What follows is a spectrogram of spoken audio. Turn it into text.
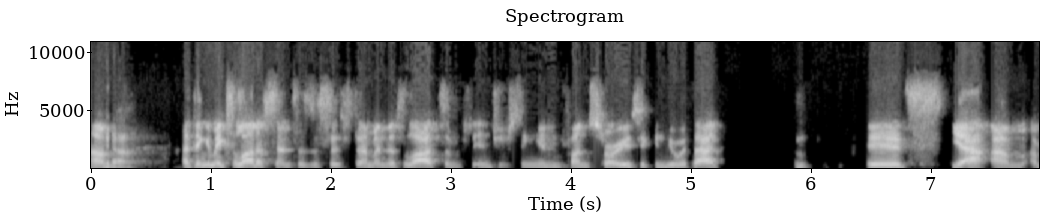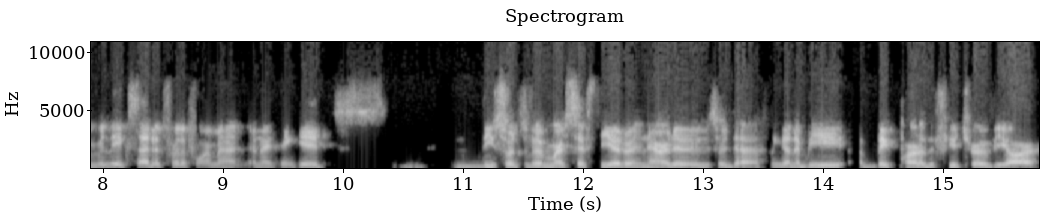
Um, yeah. I think it makes a lot of sense as a system, and there's lots of interesting and fun stories you can do with that it's yeah i'm i'm really excited for the format and i think it's these sorts of immersive theater narratives are definitely going to be a big part of the future of vr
